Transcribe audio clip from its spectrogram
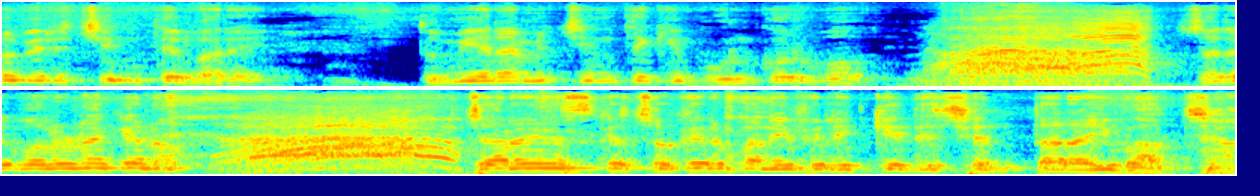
নবীর চিনতে পারে, তুমি আর আমি চিনতে কি ভুল করব? যদি বলো না কেন? যারা আজকে চোখের পানি ফেলে কেঁদেছেন, তারাই বাচ্চা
